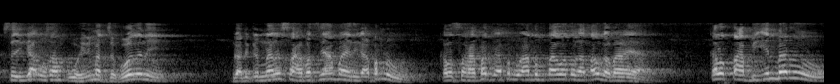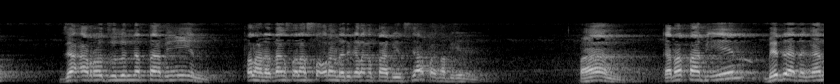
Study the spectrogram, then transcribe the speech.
Sehingga usah, wah ini majhul ini. Enggak dikenal sahabat siapa ini, enggak perlu. Kalau sahabat enggak perlu antum tahu atau enggak tahu enggak bahaya. Kalau tabi'in baru, ja'a rajulun tabi'in. Telah datang salah seorang dari kalangan tabi'in. Siapa tabi'in ini? Paham? Karena tabi'in beda dengan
